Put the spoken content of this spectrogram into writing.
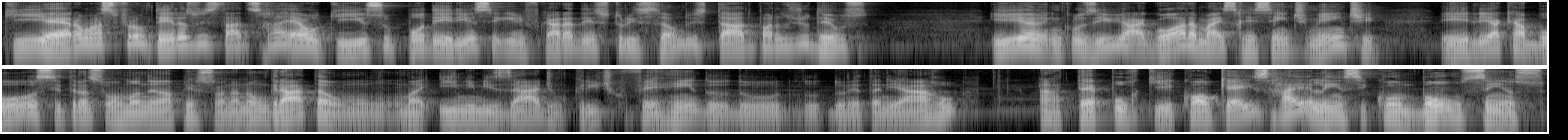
que eram as fronteiras do Estado de Israel, que isso poderia significar a destruição do Estado para os judeus. E, inclusive, agora, mais recentemente, ele acabou se transformando em uma persona não grata, um, uma inimizade, um crítico ferrenho do, do, do Netanyahu, até porque qualquer israelense com bom senso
